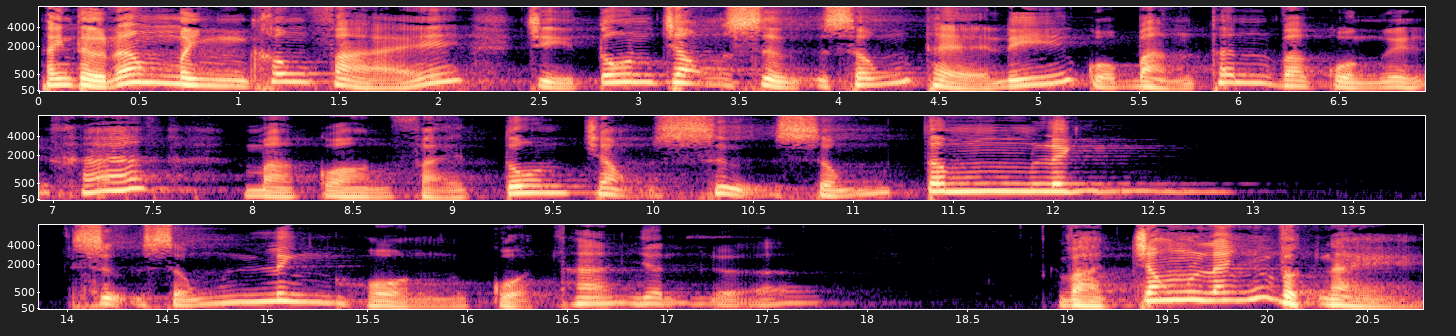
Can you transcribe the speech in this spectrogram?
Thành thử ra mình không phải chỉ tôn trọng sự sống thể lý của bản thân và của người khác, mà còn phải tôn trọng sự sống tâm linh, sự sống linh hồn của tha nhân nữa và trong lĩnh vực này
